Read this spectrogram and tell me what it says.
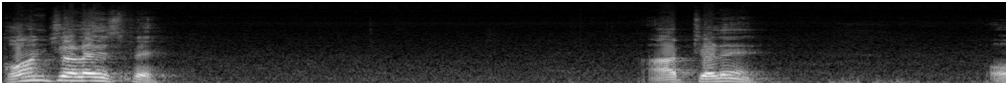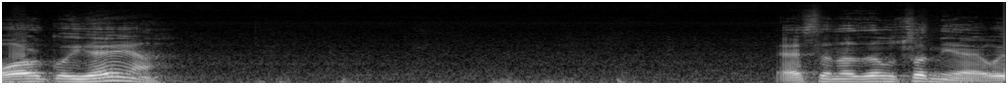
کون چڑھا اس پہ؟ آپ چڑھیں۔ اور کوئی ہے یہاں؟ ایسا نظر اس وقت نہیں آیا۔ وہ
